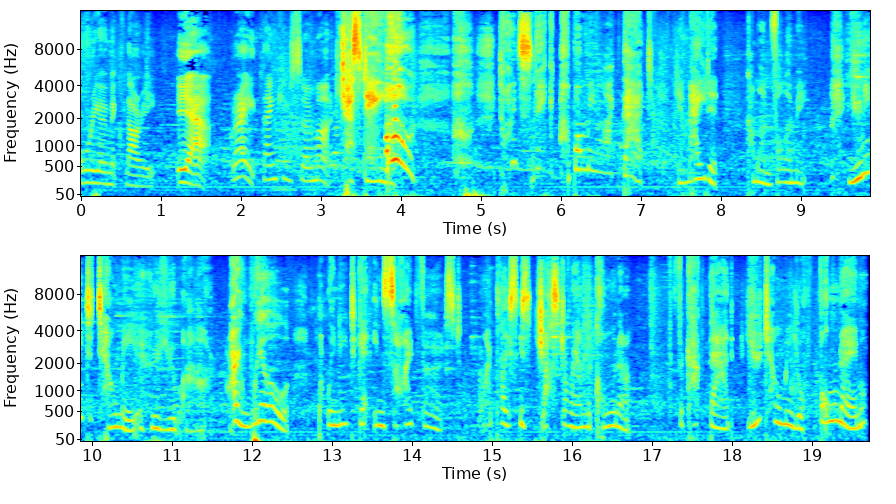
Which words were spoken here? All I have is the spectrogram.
Oreo McFlurry? Yeah, great, thank you so much. Justine! Oh! Don't sneak up on me like that. You made it. Come on, follow me. You need to tell me who you are. I will, but we need to get inside first. My place is just around the corner. Forget that. You tell me your full name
